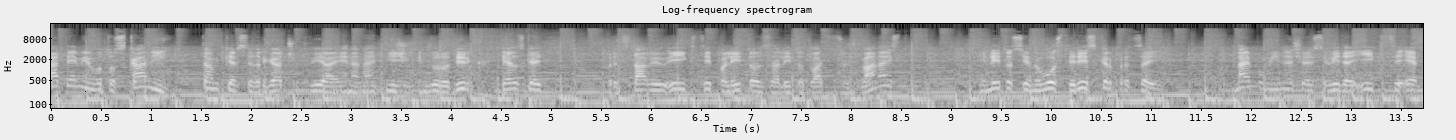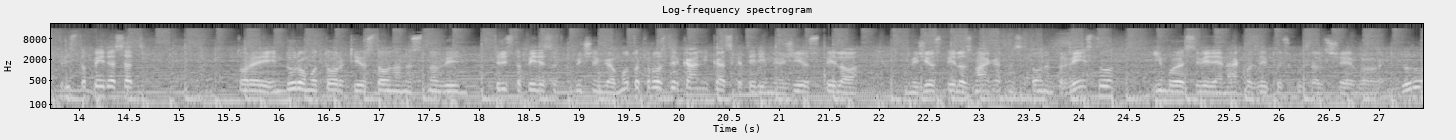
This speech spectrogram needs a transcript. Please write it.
KTM je v Toskani, tam kjer se drugače odvija ena najtežjih enduro dirk, Hellsgate, predstavil EXC paleto za leto 2012 in letos je novosti res kar precej. Najpomembnejše je seveda EXC F350, torej enduro motor, ki je ostal na osnovi 350 kubičnega motocross dirkalnika, s katerim je že uspelo, je že uspelo zmagati na svetovnem prvenstvu in bojo seveda enako zdaj poskušali še v enduro.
